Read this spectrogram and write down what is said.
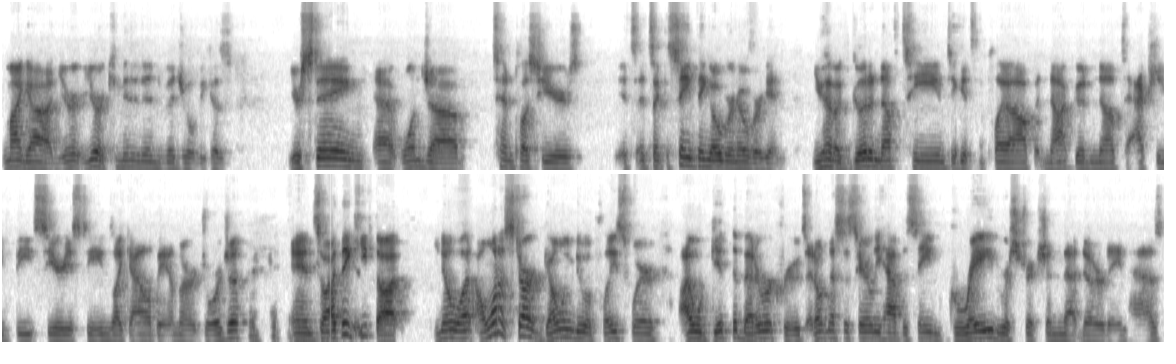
My God, you're you're a committed individual because you're staying at one job ten plus years. It's it's like the same thing over and over again. You have a good enough team to get to the playoff, but not good enough to actually beat serious teams like Alabama or Georgia. And so I think he thought, you know what? I want to start going to a place where I will get the better recruits. I don't necessarily have the same grade restriction that Notre Dame has.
